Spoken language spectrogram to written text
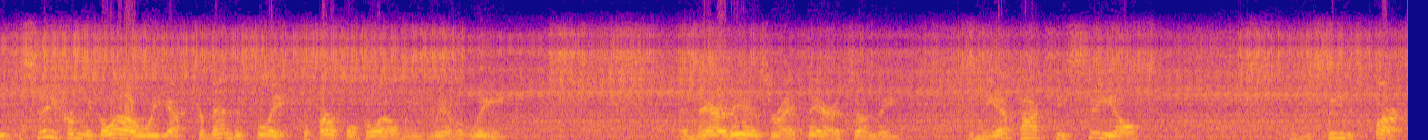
You can see from the glow we got tremendous leak. The purple glow means we have a leak. And there it is right there. It's on the in the epoxy seal. And You see the sparks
